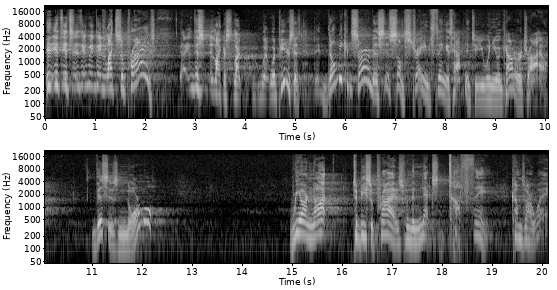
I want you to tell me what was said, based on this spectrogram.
it, it, it's it, like surprise. This, like, a, like what, what Peter says, don't be concerned as if some strange thing is happening to you when you encounter a trial. This is normal. We are not to be surprised when the next tough thing comes our way.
